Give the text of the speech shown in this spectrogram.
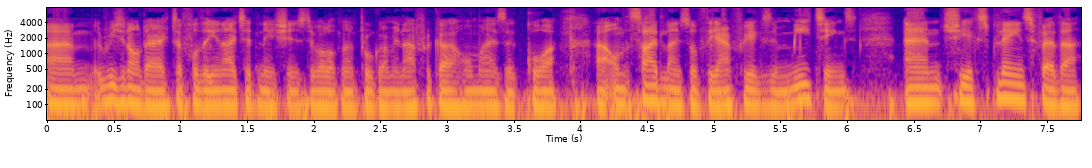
um, regional director for the United Nations Development Program in Africa, Ahunna Eziakonwa, uh, on the sidelines of the Afrexim meetings, and she explains further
